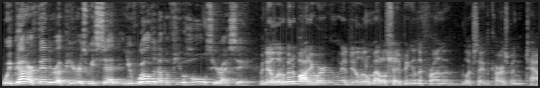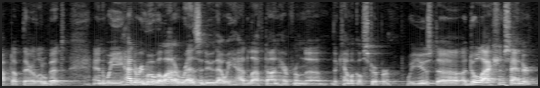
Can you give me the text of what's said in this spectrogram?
We've got our fender up here, as we said. You've welded up a few holes here, I see. We did a little bit of body work. We had to do a little metal shaping in the front. It looks like the car's been tapped up there a little bit. And we had to remove a lot of residue that we had left on here from the, the chemical stripper. We used a, a dual action sander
